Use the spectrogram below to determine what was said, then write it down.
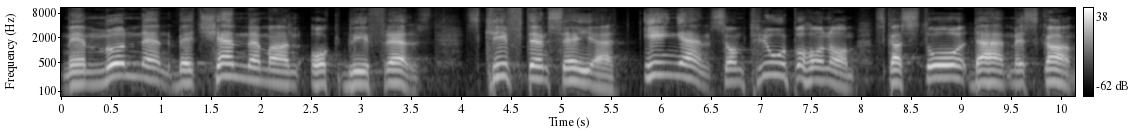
med munnen bekänner man och blir frälst. Skriften säger, ingen som tror på honom ska stå där med skam.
